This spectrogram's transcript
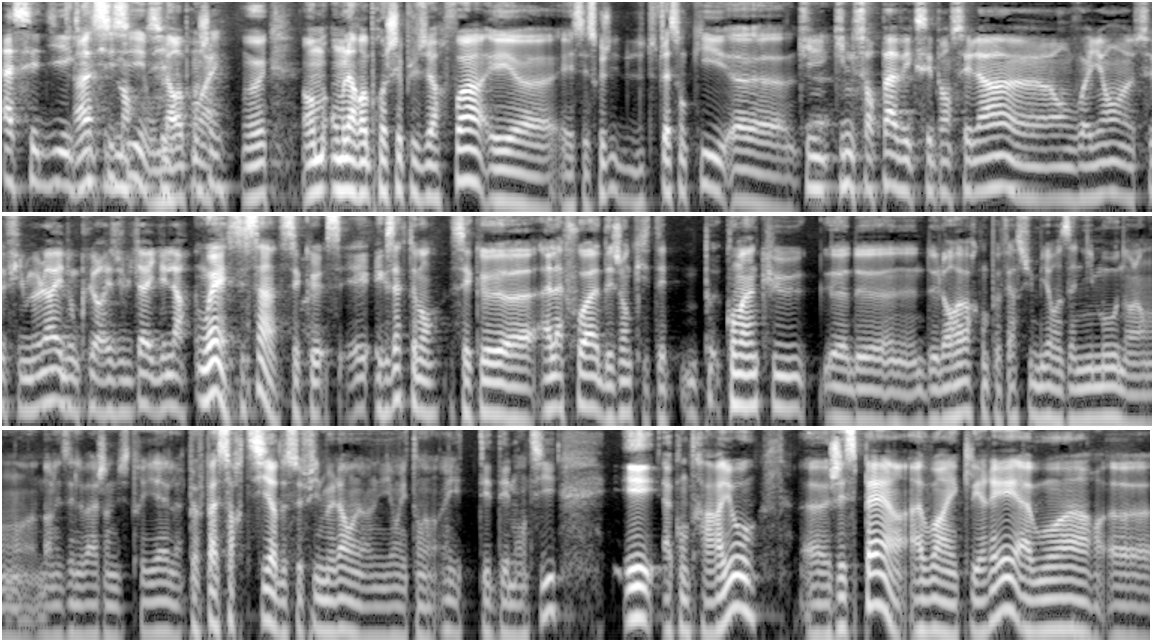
assez dit explicitement. Ah si, si, on me l'a reproché. Oui. On, me l'a reproché plusieurs fois, et, et c'est ce que je dis. De toute façon, qui, qui, qui ne sort pas avec ces pensées-là en voyant ce film-là, et donc le résultat, il est là. Ouais, c'est ça. C'est que exactement. C'est que à la fois des gens qui étaient convaincus de de, l'horreur qu'on peut faire subir aux animaux dans, dans les élevages industriels ne peuvent pas sortir de ce film-là en ayant été démentis. Et à contrario, euh, j'espère avoir éclairé, avoir euh,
